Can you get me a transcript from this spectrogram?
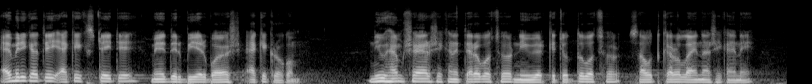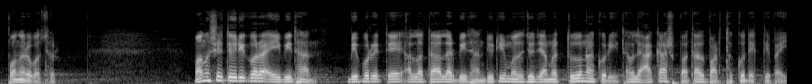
আমেরিকাতে এক এক স্টেটে মেয়েদের বিয়ের বয়স এক এক রকম। নিউ হ্যাম্পশায়ার সেখানে ১৩ বছর, নিউ ইয়র্কে চোদ্দ বছর, সাউথ ক্যারোলাইনা সেখানে পনেরো বছর। মানুষের তৈরি করা এই বিধান, বিপরীতে আল্লাহ তাল্লার বিধান দুটির মধ্যে যদি আমরা তুলনা করি, তাহলে আকাশ পাতাল পার্থক্য দেখতে পাই।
